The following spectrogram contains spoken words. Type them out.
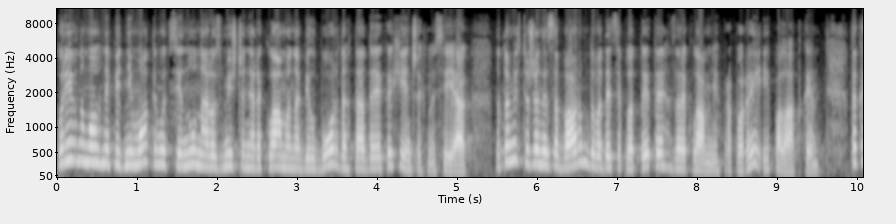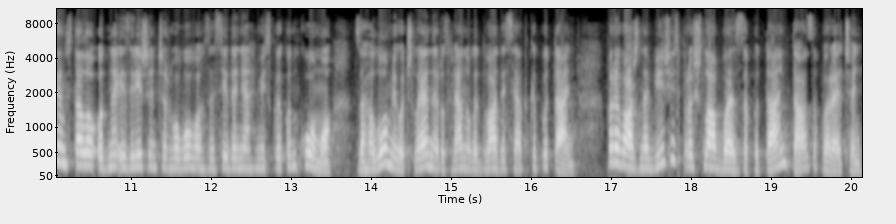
У Рівному не підніматимуть ціну на розміщення реклами на білбордах та деяких інших носіях. Натомість уже незабаром доведеться платити за рекламні прапори і палатки. Таким стало одне із рішень чергового засідання міськвиконкому. Загалом його члени розглянули два десятки питань. Переважна більшість пройшла без запитань та заперечень.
